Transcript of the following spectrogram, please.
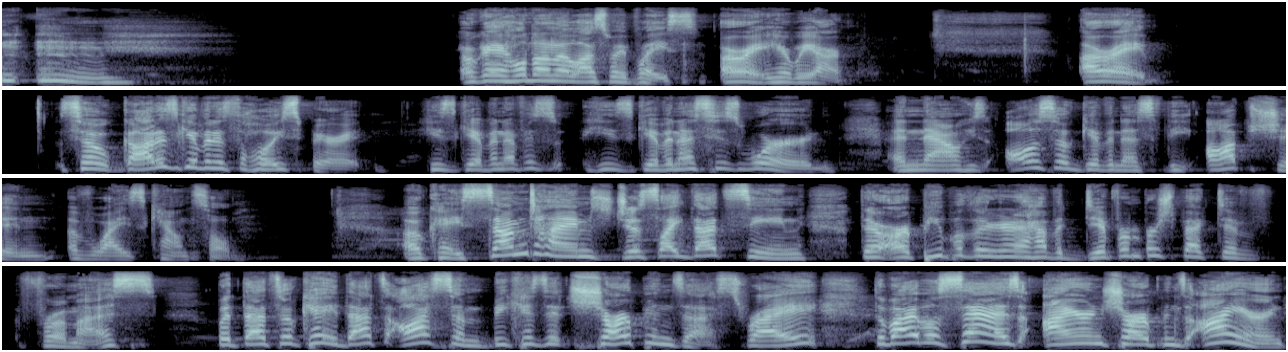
okay, hold on. I lost my place. All right, here we are. All right. So God has given us the Holy Spirit. He's given us his, he's given us his word, and now he's also given us the option of wise counsel. Okay, sometimes just like that scene, there are people that are going to have a different perspective from us, but that's okay. That's awesome because it sharpens us, right? The Bible says iron sharpens iron.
